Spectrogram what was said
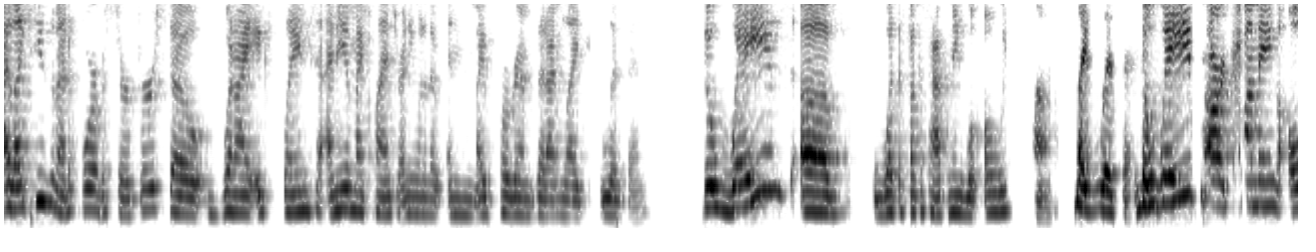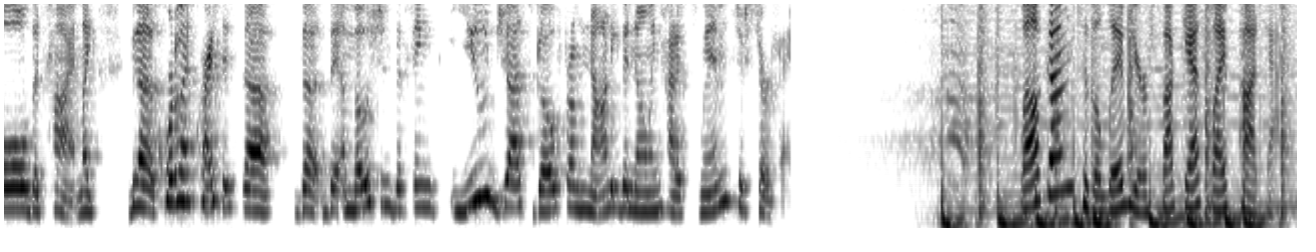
I like to use the metaphor of a surfer. So when I explain to any of my clients or anyone in, in my programs that I'm like, listen, the waves of what the fuck is happening will always come. Like, listen, the waves are coming all the time. Like the quarter life crisis, the the the emotions, the things you just go from not even knowing how to swim to surfing. Welcome to the Live Your Fuck Yes Life podcast,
